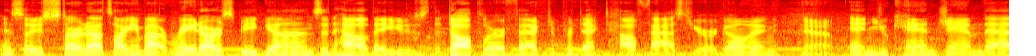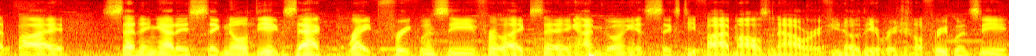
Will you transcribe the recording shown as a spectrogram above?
And so he started out talking about radar speed guns and how they use the Doppler effect to predict how fast you are going. yeah. And you can jam that by sending out a signal at the exact right frequency for, like, saying, I'm going at 65 miles an hour, if you know the original frequency.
